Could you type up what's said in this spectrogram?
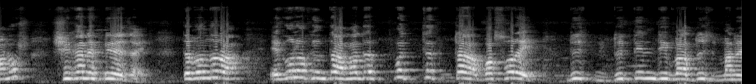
মানুষ সেখানে ফিরে যায়। তো বন্ধুরা, এগুলো কিন্তু আমাদের প্রত্যেকটা বছরেই দুই দুই তিনটি বা দুই মানে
